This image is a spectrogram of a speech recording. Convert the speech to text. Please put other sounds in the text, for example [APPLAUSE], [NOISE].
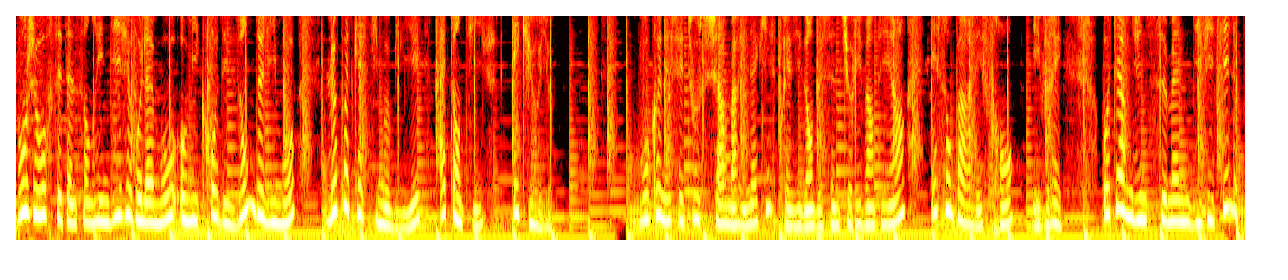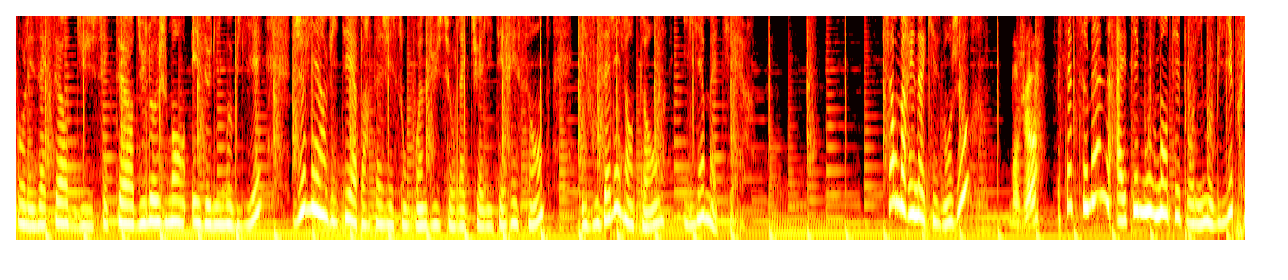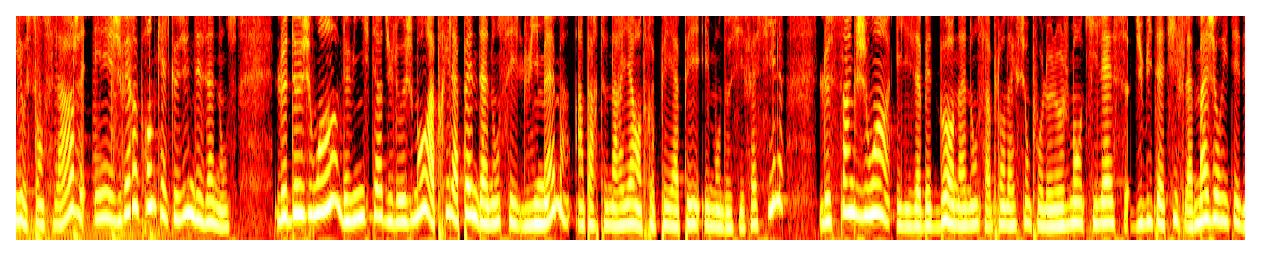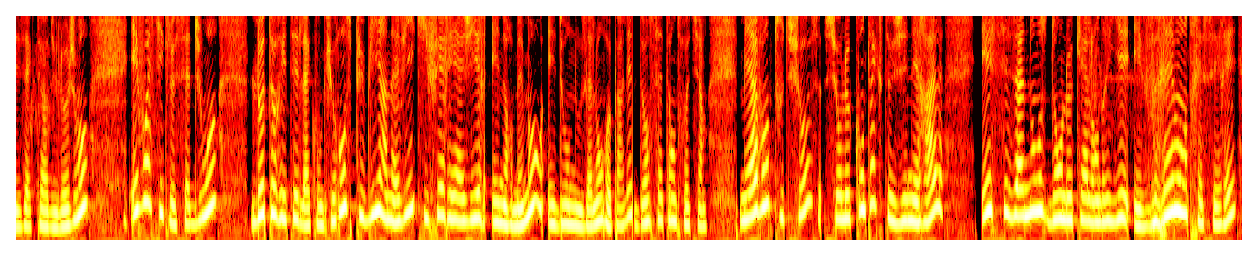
Bonjour, c'est Anne-Sandrine Di Girolamo au micro des Ondes de Limo, le podcast immobilier attentif et curieux. Vous connaissez tous Charles Marinakis, président de Century 21, et son parler franc et vrai. Au terme d'une semaine difficile pour les acteurs du secteur du logement et de l'immobilier, je l'ai invité à partager son point de vue sur l'actualité récente et vous allez l'entendre, il y a matière. Charles Marinakis, bonjour. Bonjour. Cette semaine a été mouvementée pour l'immobilier pris au sens large et je vais reprendre quelques-unes des annonces. Le 2 juin, le ministère du Logement a pris la peine d'annoncer lui-même un partenariat entre PAP et Mon Dossier Facile. Le 5 juin, Elisabeth Borne annonce un plan d'action pour le logement qui laisse dubitatif la majorité des acteurs du logement. Et voici que le 7 juin, l'autorité de la concurrence publie un avis qui fait réagir énormément et dont nous allons reparler dans cet entretien. Mais avant toute chose, sur le contexte général et ces annonces dont le calendrier est vraiment très serré,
